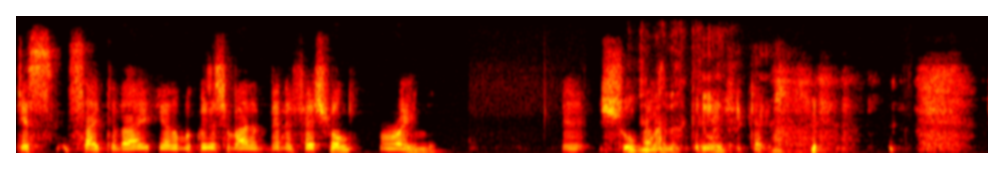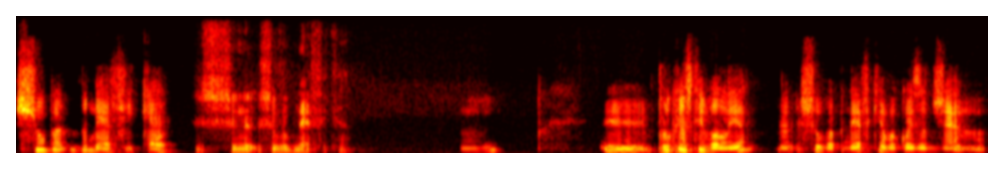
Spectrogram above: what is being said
que esse site dá é de uma coisa chamada Beneficial Rain. É, chuva Chamada o quê? benéfica. chuva benéfica. Chuva, benéfica. Uhum. Eh, Pelo que eu estive a ler, eh, chuva benéfica é uma coisa do género.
